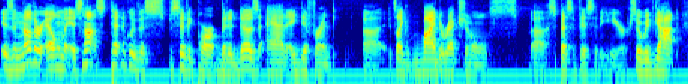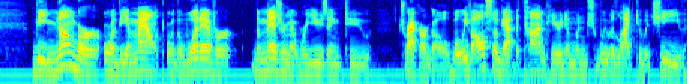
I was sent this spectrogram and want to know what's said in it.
is another element. It's not technically the specific part, but it does add a different. Uh, it's like bidirectional uh, specificity here. So we've got the number or the amount or the whatever the measurement we're using to track our goal, but we've also got the time period in which we would like to achieve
